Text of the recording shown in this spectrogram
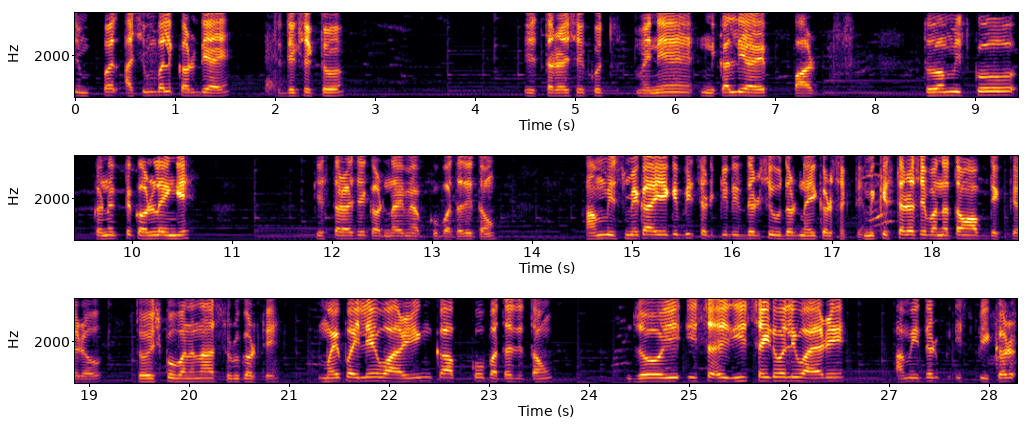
सिंपल असिम्बल कर दिया है। तो देख सकते हो, इस तरह से कुछ मैंने निकाल लिया है पार्ट्स तो हम इसको कनेक्ट कर लेंगे। किस तरह से करना है मैं आपको बता देता हूँ। हम इसमें का एक भी सर्किट इधर से उधर नहीं कर सकते। मैं किस तरह से बनाता हूँ आप देखते रहो। तो इसको बनाना शुरू करते मैं पहले वायरिंग का आपको बता देता हूँ। जो इस इस साइड वाली वायर है, हम इधर स्पीकर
